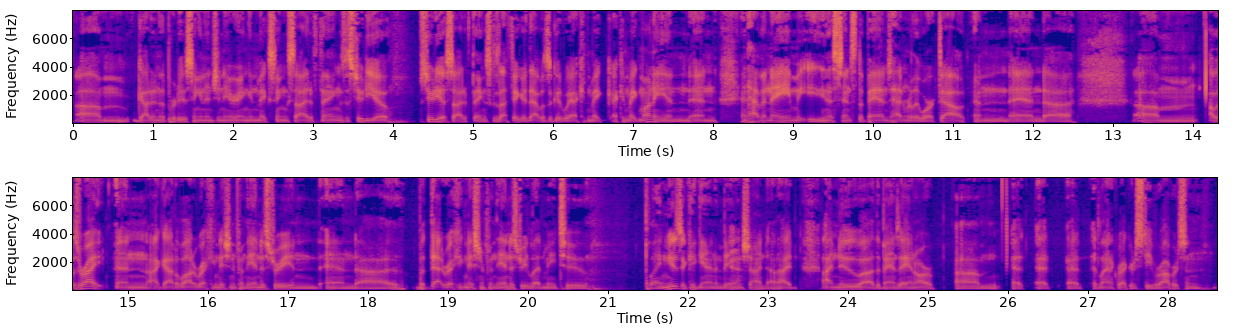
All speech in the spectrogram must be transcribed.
Hmm. um, got into the producing and engineering and mixing side of things, the studio studio side of things because I figured that was a good way I could make I could make money and and and have a name you know since the bands hadn't really worked out and and uh, um, I was right, and I got a lot of recognition from the industry, and and uh, but that recognition from the industry led me to playing music again and being in Shinedown. I I knew uh, the band's A and R um, at, at at Atlantic Records, Steve Robertson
